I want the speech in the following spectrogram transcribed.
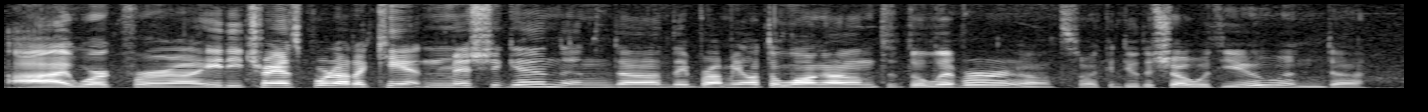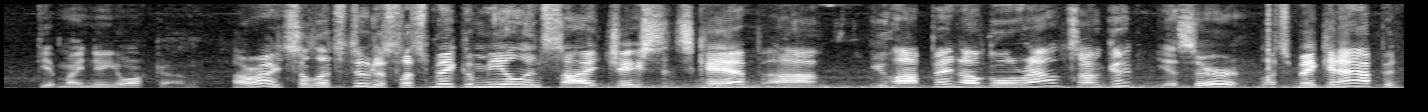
I work for uh, AD Transport out of Canton, Michigan, and uh, they brought me out to Long Island to deliver uh, so I could do the show with you and uh, get my New York on. All right, so let's do this. Let's make a meal inside Jason's cab. Uh, you hop in, I'll go around. Sound good? Yes, sir. Let's make it happen.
